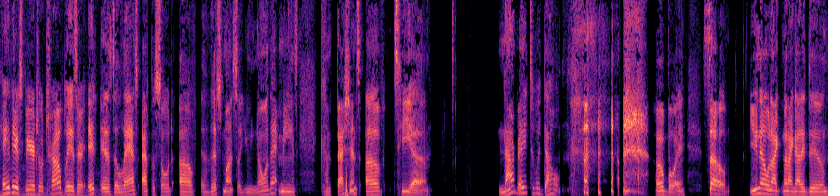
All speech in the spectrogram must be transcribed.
Hey there, spiritual trailblazer. It is the last episode of this month, so you know what that means. Confessions of Tia. Not ready to adult. oh boy. So, you know what I what I got to do.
